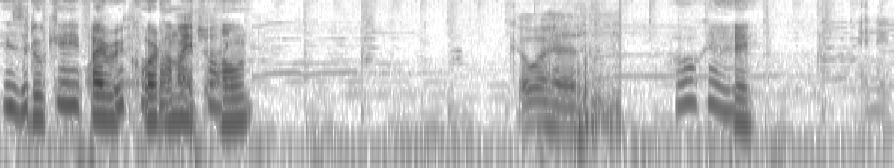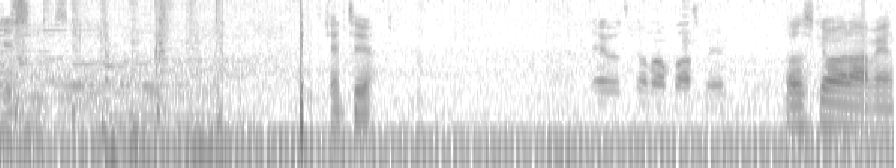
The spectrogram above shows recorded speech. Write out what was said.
Is it okay if I record on my phone? Go ahead. Okay. Any distance. 10 2. Hey, what's going on, boss man? What's going on, man?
